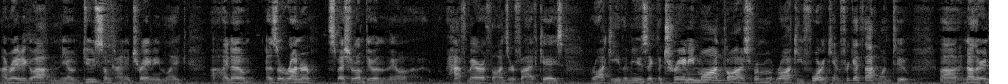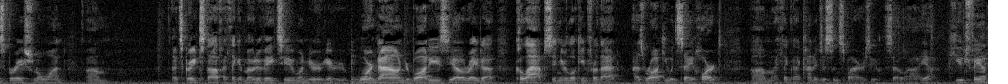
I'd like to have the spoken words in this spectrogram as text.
I'm ready to go out and you know do some kind of training. Like uh, I know as a runner, especially when I'm doing you know half marathons or 5Ks. Rocky, the music, the training montage from Rocky Four. Can't forget that one too. Uh, another inspirational one. Um, that's great stuff. I think it motivates you when you're, you're worn down, your body's you know ready to collapse, and you're looking for that, as Rocky would say, heart. Um, I think that kind of just inspires you. So uh, yeah, huge fan.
